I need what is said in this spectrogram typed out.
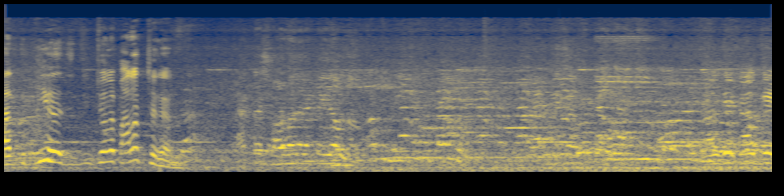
আর কি হয়েছে? চলে পালাচ্ছ কেন? কালকে কালকে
